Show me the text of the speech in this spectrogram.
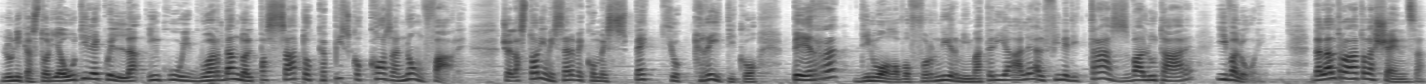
L'unica storia utile è quella in cui guardando al passato capisco cosa non fare. Cioè la storia mi serve come specchio critico per, di nuovo, fornirmi materiale al fine di trasvalutare i valori. Dall'altro lato la scienza.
